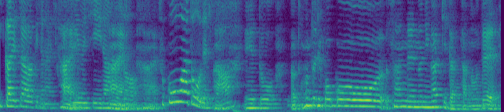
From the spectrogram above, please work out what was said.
行かれちゃうわけじゃないですか、はいニュージーランド。はいはいそこはどうでした？えっ、と、本当に高校3年の2学期だったので、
